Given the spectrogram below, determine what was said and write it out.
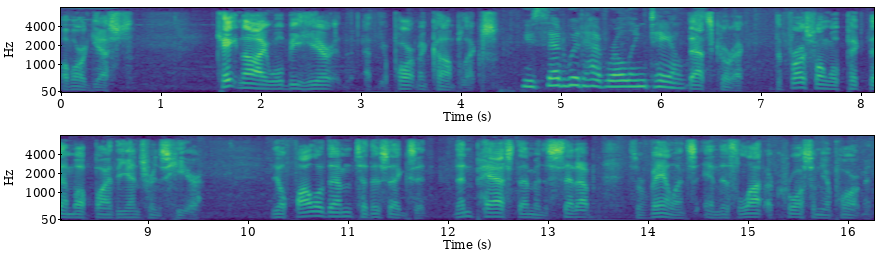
of our guests. Kate and I will be here at the apartment complex. You said we'd have rolling tails. That's correct. The first one will pick them up by the entrance here. They'll follow them to this exit, then pass them and set up surveillance in this lot across from the apartment.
